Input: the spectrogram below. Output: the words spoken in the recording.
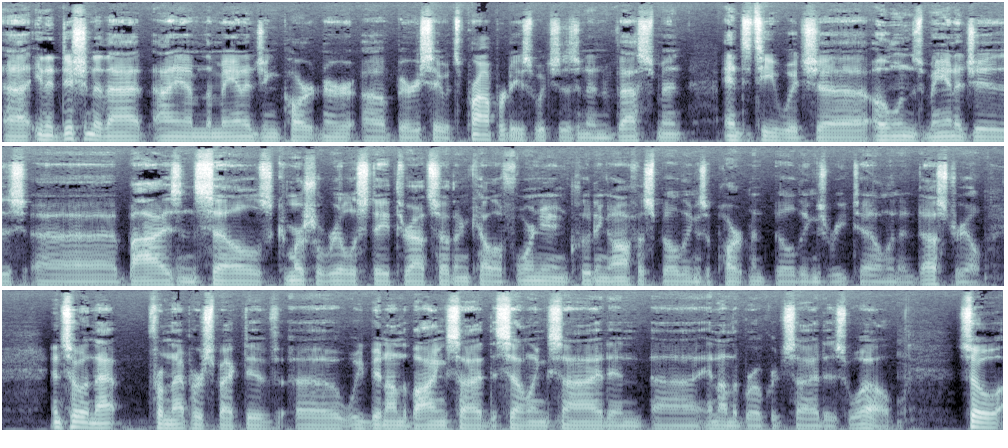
Uh, in addition to that, I am the managing partner of Barry Saywitz Properties, which is an investment entity which uh, owns, manages, uh, buys, and sells commercial real estate throughout Southern California, including office buildings, apartment buildings, retail, and industrial. And so, in that from that perspective, uh, we've been on the buying side, the selling side, and uh, and on the brokerage side as well. So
